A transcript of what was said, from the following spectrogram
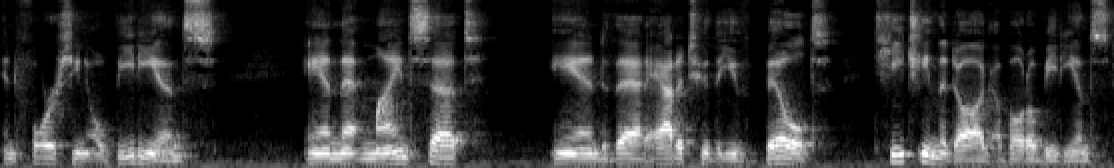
enforcing obedience and that mindset and that attitude that you've built teaching the dog about obedience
